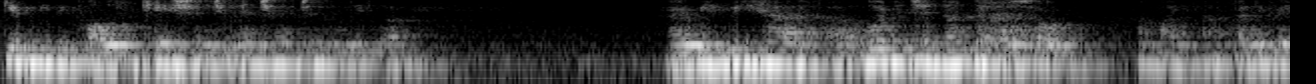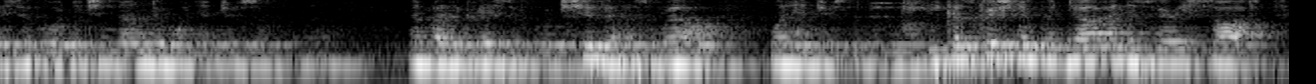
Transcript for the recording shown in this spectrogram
give me the qualification to enter into the lila. Right, we, we have uh, Lord Nityananda also, unlike that, by the grace of Lord Nityananda, one enters the, and by the grace of Lord Shiva as well, one enters the lila. Because Krishna Vrindavan is very soft.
